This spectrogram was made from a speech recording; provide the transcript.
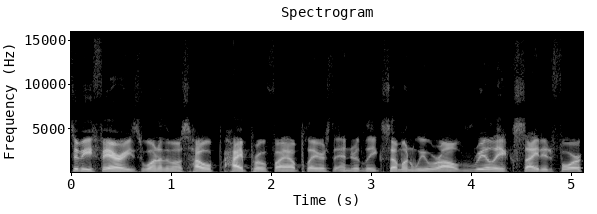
to be fair, he's one of the most high profile players to enter the league. Someone we were all really excited for,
